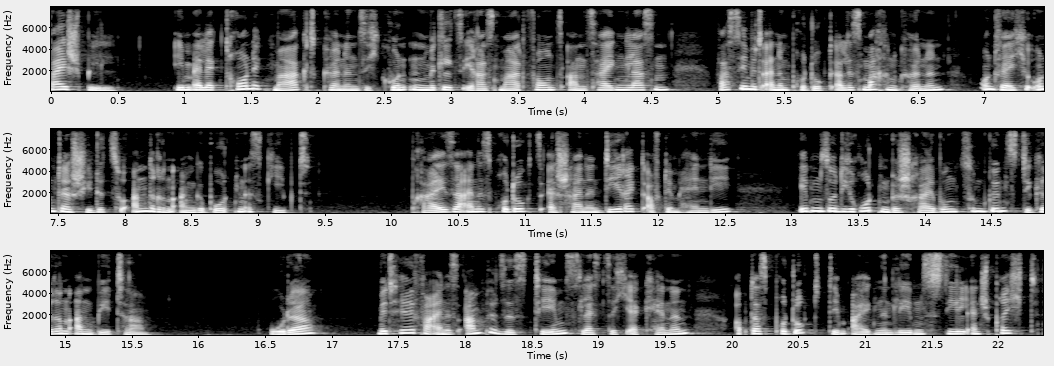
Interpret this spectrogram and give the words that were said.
Beispiel. Im Elektronikmarkt können sich Kunden mittels ihrer Smartphones anzeigen lassen, was sie mit einem Produkt alles machen können und welche Unterschiede zu anderen Angeboten es gibt. Preise eines Produkts erscheinen direkt auf dem Handy, ebenso die Routenbeschreibung zum günstigeren Anbieter. Oder mit Hilfe eines Ampelsystems lässt sich erkennen, ob das Produkt dem eigenen Lebensstil entspricht.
